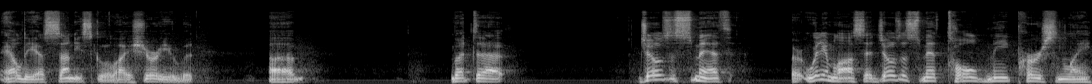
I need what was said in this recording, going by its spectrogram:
LDS Sunday School, I assure you. But uh, but uh, Joseph Smith, or William Law said Joseph Smith told me personally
